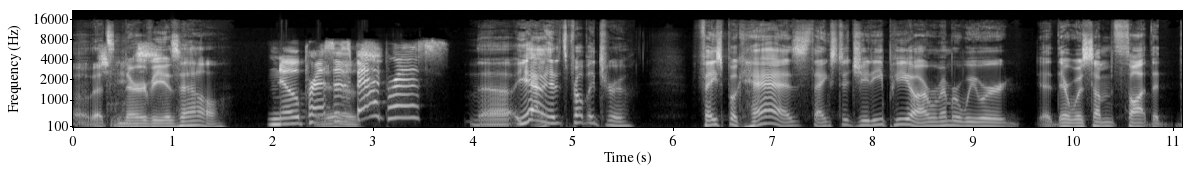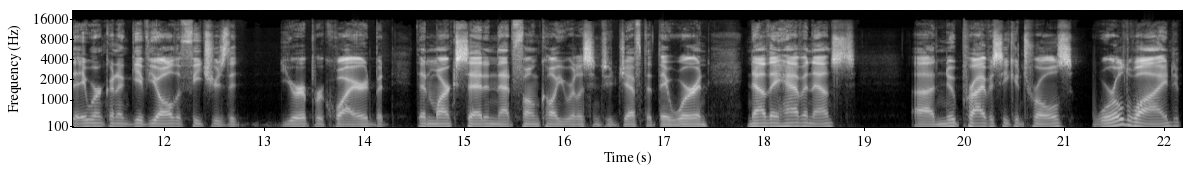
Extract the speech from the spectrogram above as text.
oh, that's Jeez. nervy as hell. No press It is is. bad press. No, yeah, it's probably true. Facebook has, thanks to GDPR. Remember, we were uh, there was some thought that they weren't going to give you all the features that Europe required, but then Mark said in that phone call you were listening to, Jeff, that they were, and now they have announced uh, new privacy controls worldwide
